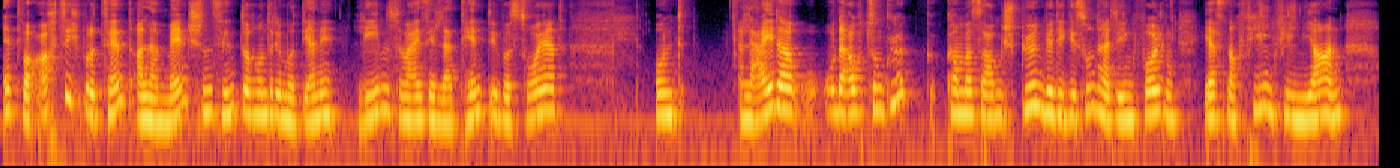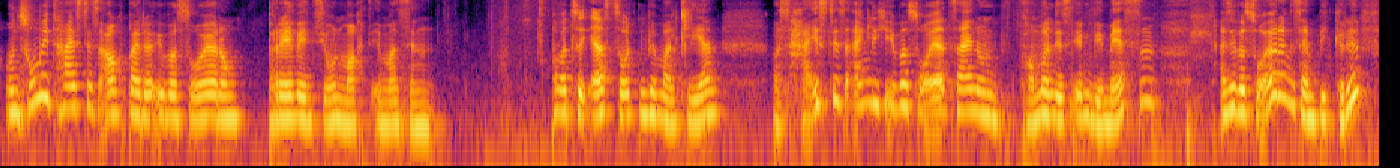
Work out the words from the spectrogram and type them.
Etwa 80 Prozent aller Menschen sind durch unsere moderne Lebensweise latent übersäuert und leider oder auch zum Glück kann man sagen, spüren wir die gesundheitlichen Folgen erst nach vielen, vielen Jahren. Und somit heißt es auch bei der Übersäuerung, Prävention macht immer Sinn. Aber zuerst sollten wir mal klären, was heißt es eigentlich übersäuert sein und kann man das irgendwie messen? Also Übersäuerung ist ein Begriff,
